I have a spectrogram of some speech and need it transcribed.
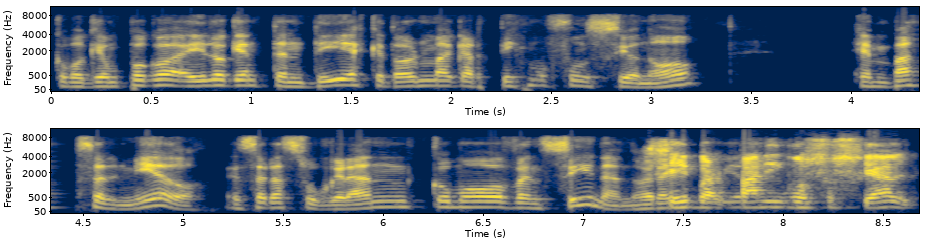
como que un poco ahí lo que entendí es que todo el macartismo funcionó en base al miedo. Esa era su gran como benzina, ¿no? Era sí, por el pánico social.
